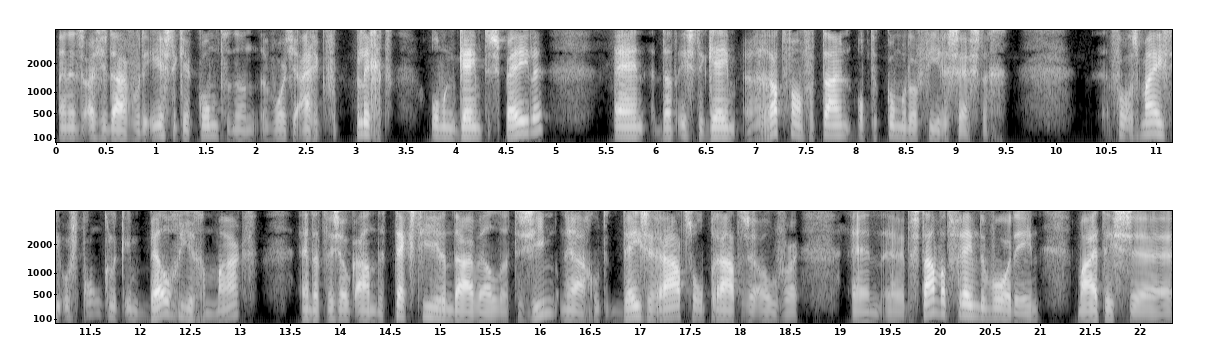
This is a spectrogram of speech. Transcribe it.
En dat is als je daar voor de eerste keer komt, dan word je eigenlijk verplicht om een game te spelen. En dat is de game Rad van Fortuin op de Commodore 64 volgens mij is die oorspronkelijk in België gemaakt. En dat is ook aan de tekst hier en daar wel te zien. Nou ja, goed, deze raadsel praten ze over. En uh, er staan wat vreemde woorden in. Maar het is uh,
